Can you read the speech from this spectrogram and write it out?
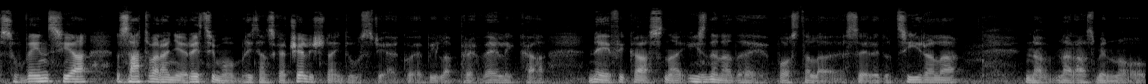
subvencija, zatvaranje recimo britanska čelična industrija koja je bila prevelika, neefikasna, iznenada je postala, se reducirala na, na razmjerno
